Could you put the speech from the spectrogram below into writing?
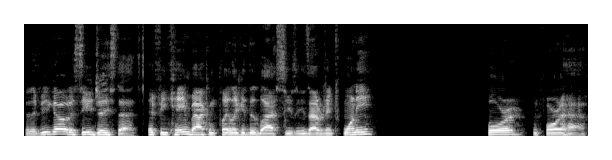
Because if you go to CJ stats, if he came back and played like he did last season, he's averaging 20, 4, and 4.5.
